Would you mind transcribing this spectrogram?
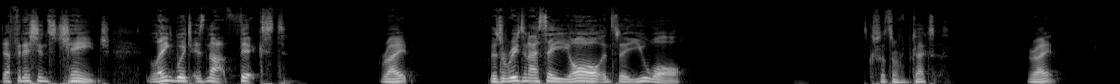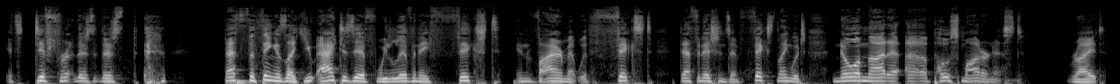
Definitions change. Language is not fixed. Right? There's a reason I say y'all instead of you all. It's because I'm from Texas. Right? It's different. There's there's that's the thing is like you act as if we live in a fixed environment with fixed definitions and fixed language. No, I'm not a, a postmodernist, right?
